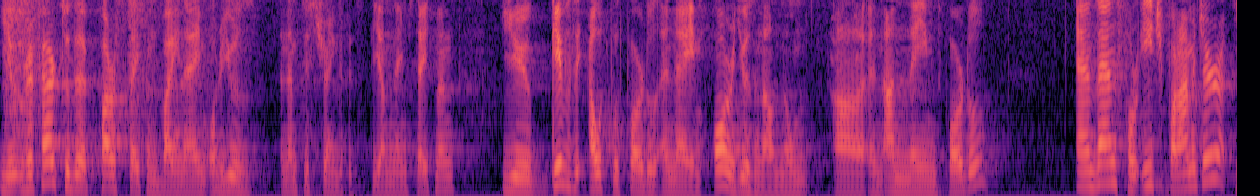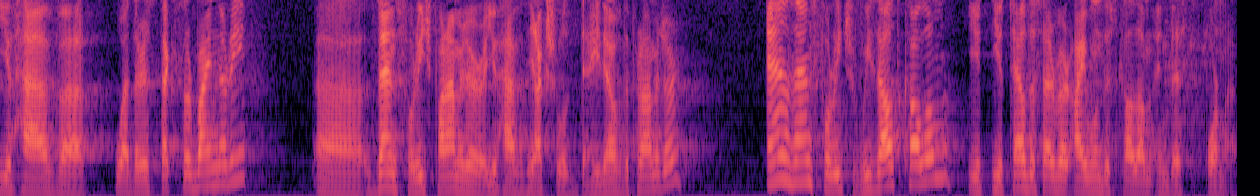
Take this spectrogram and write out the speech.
you refer to the parse statement by name or use an empty string if it's the unnamed statement you give the output portal a name or use an unknown, uh, an unnamed portal. And then for each parameter, you have uh, whether it's text or binary. Uh, then for each parameter, you have the actual data of the parameter. And then for each result column, you, you tell the server, I want this column in this format.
